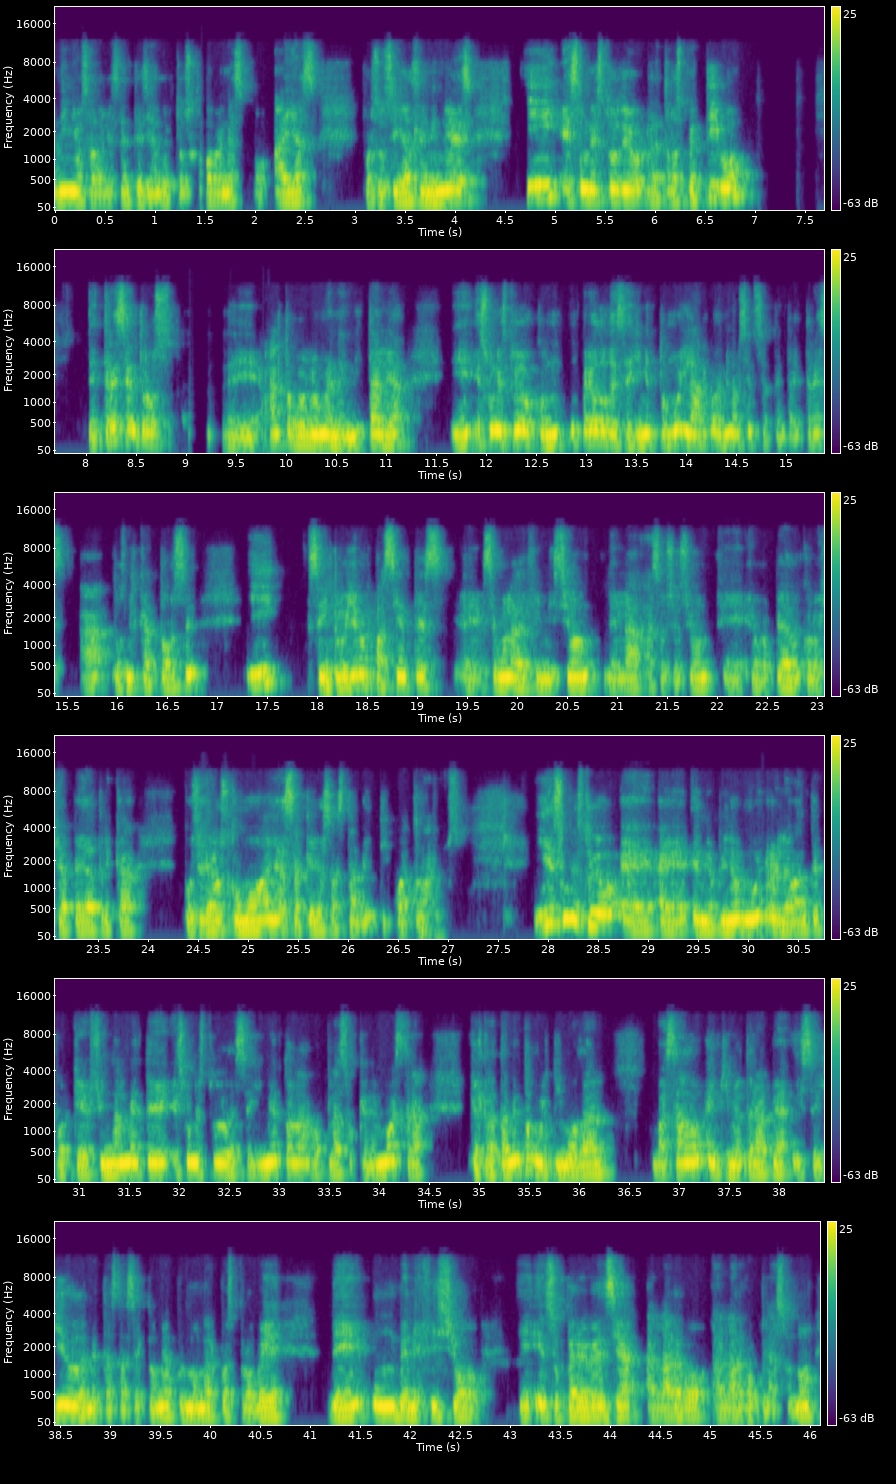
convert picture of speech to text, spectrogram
niños, adolescentes y adultos jóvenes o AYAS, por sus siglas en inglés, y es un estudio retrospectivo de tres centros de alto volumen en Italia. es un estudio con un periodo de seguimiento muy largo, de 1973 a 2014, y se incluyeron pacientes, eh, según la definición de la Asociación eh, Europea de Oncología Pediátrica, considerados como hayas, aquellos hasta 24 años. Y es un estudio, eh, en mi opinión, muy relevante porque finalmente es un estudio de seguimiento a largo plazo que demuestra que el tratamiento multimodal basado en quimioterapia y seguido de metastasectomía pulmonar, pues provee de un beneficio eh, en supervivencia a largo, a largo plazo, ¿no?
